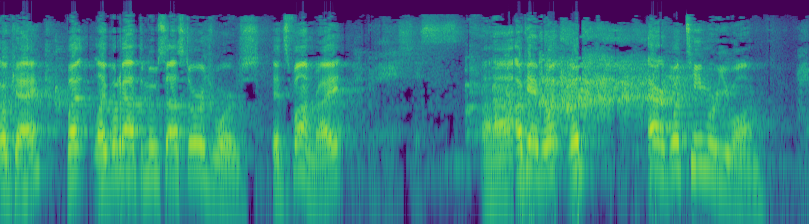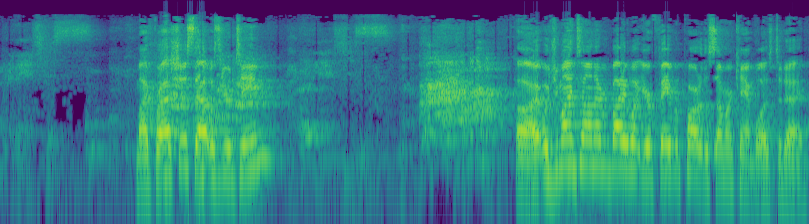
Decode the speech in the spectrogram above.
Okay, but like, what about the Moo Sa Storage Wars? It's fun, right? Uh huh. Okay, what what? Eric, what team were you on? My precious. That was your team. All right. Would you mind telling everybody what your favorite part of the summer camp was today?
